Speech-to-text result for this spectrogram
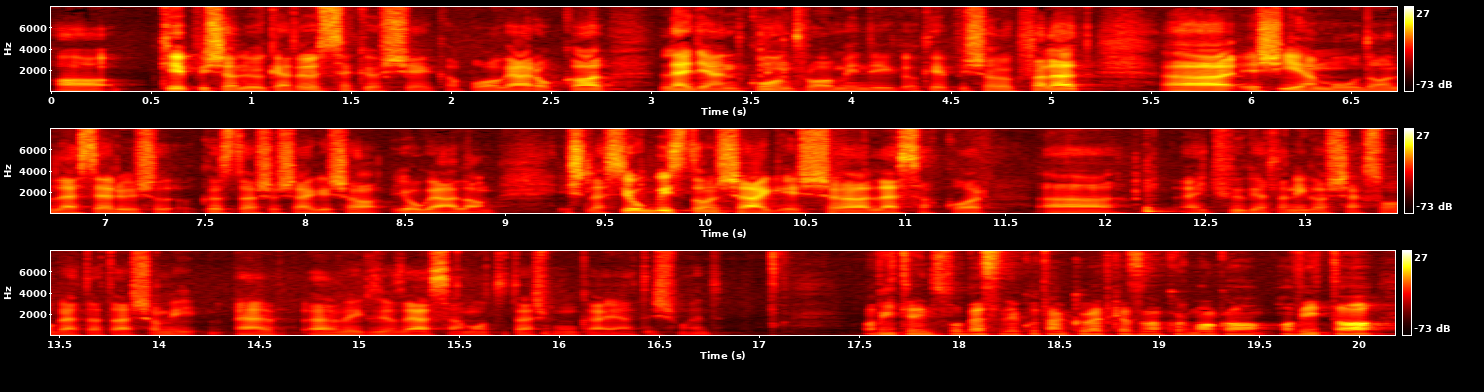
a képviselőket összekössék a polgárokkal, legyen kontroll mindig a képviselők felett, és ilyen módon lesz erős a köztársaság és a jogállam. És lesz jogbiztonság, és lesz akkor egy független igazságszolgáltatás, ami elvégzi az elszámoltatás munkáját is majd a vitaindító beszédek után következzen akkor maga a vita.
